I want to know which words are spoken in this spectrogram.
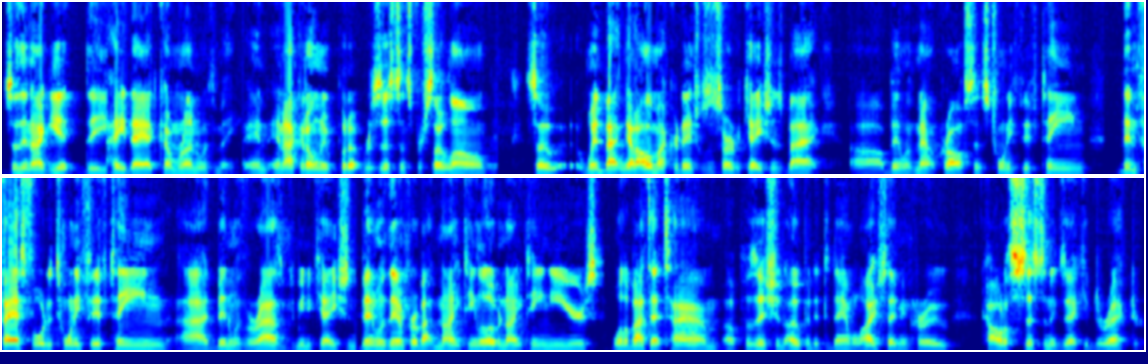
So then I get the, Hey, dad, come run with me. And, and I could only put up resistance for so long. So went back and got all of my credentials and certifications back. Uh, been with Mount Cross since 2015. Then fast forward to 2015, I'd been with Verizon Communications, been with them for about 19, a little over 19 years. Well, about that time, a position opened at the Danville Life Saving Crew called assistant executive director.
